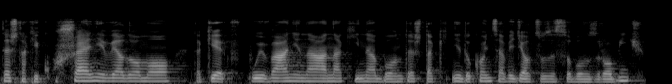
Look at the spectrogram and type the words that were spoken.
też takie kuszenie, wiadomo, takie wpływanie na Anakina, bo on też tak nie do końca wiedział, co ze sobą zrobić.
